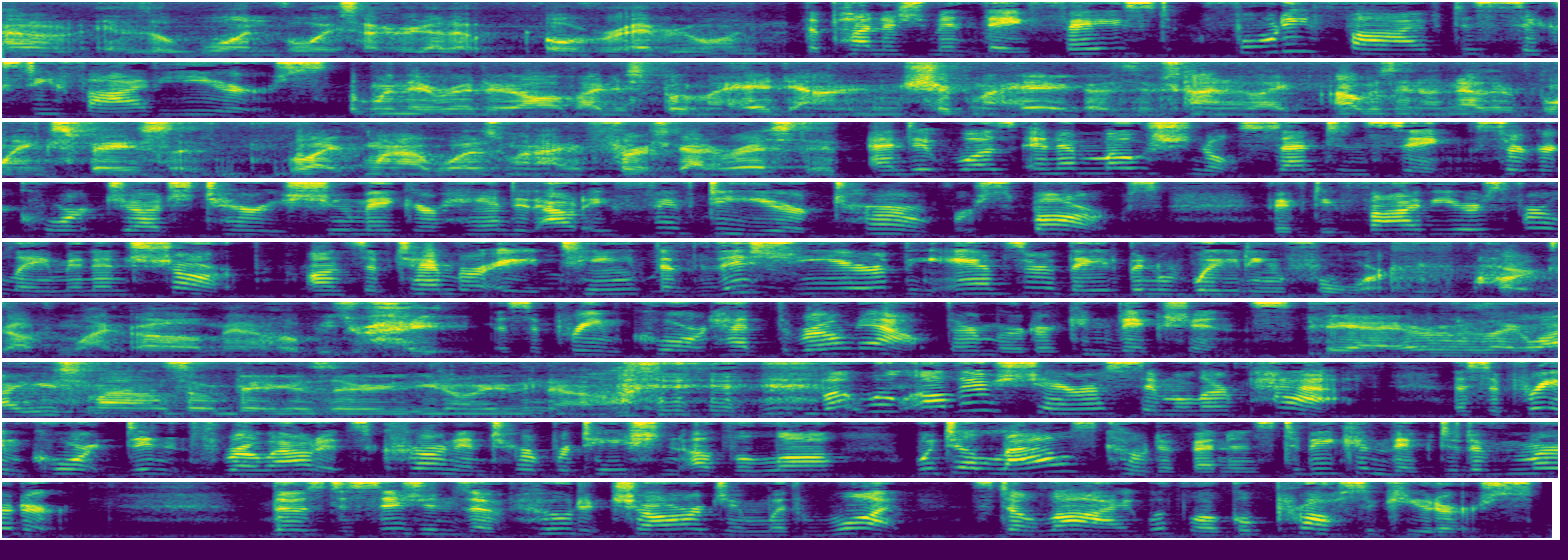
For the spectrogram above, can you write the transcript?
I don't. It was the one voice I heard out of over everyone. The punishment they faced 45 to 65 years. When they read it off, I just put my head down and shook my head because it was kind of like I was in another blank space, like when I was when I first got arrested. And it was an emotional sentencing. Circuit Court Judge Terry Shewmaker handed out a 50 year term for Sparks, 55 years for Layman and Sharp. On September 18th of this year, the answer they'd been waiting for. Heart dropped. I'm like, oh man, I hope he's right. The Supreme Court had thrown out their murder convictions. Yeah, everyone was like, why are you smiling so big as there you don't even know? but will others share a similar path? The Supreme Court didn't throw out its current interpretation of the law, which allows co defendants to be convicted of murder. Those decisions of who to charge and with what still lie with local prosecutors.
